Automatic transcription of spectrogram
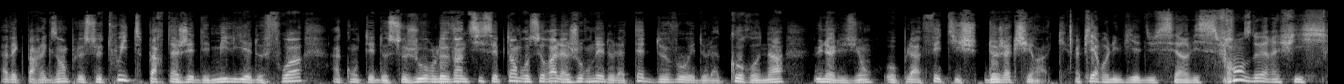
avec par exemple ce tweet partagé des milliers de fois. À compter de ce jour, le 26 septembre sera la journée de la tête de veau et de la corona, une allusion au plat fétiche de Jacques Chirac. Pierre-Olivier du service France de RFI.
